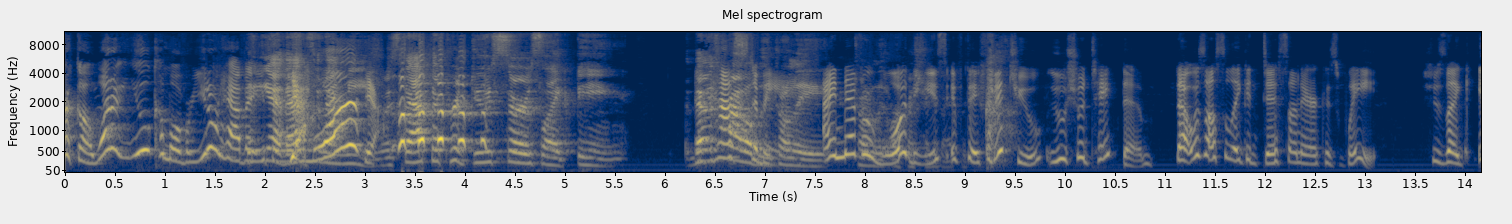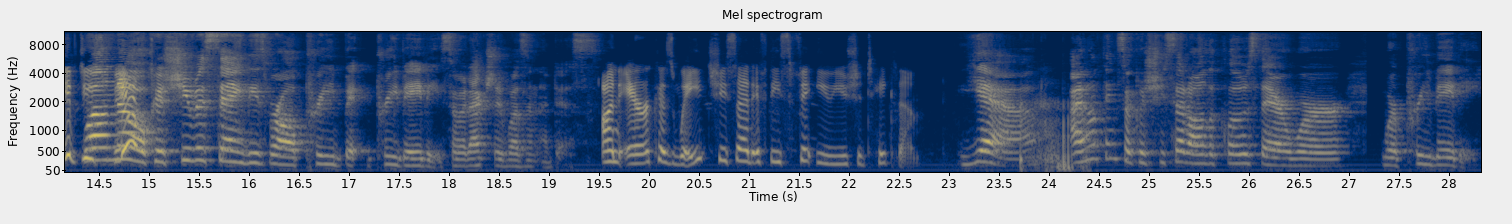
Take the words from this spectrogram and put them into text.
Erika, why don't you come over? You don't have But anything yeah, that's anymore. what I mean. Yeah. Was that the producers like being? That It has to be. totally. I never totally wore these. If they fit you, you should take them. That was also like a diss on Erika's weight. She was like, if these Well, fit no, because she was saying these were all pre pre baby, so it actually wasn't a diss. on Erika's weight, she said, if these fit you, you should take them. Yeah, I don't think so because she said all the clothes there were were pre baby.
